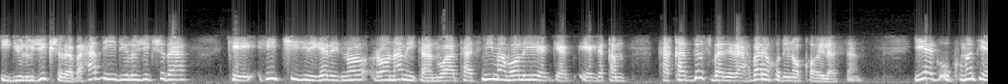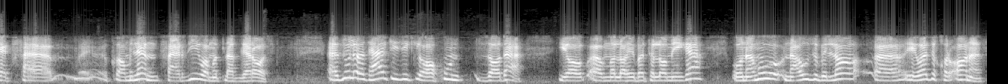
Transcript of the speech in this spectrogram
ایدئولوژیک شده. به حد ایدئولوژیک شده که هیچ چیزی دیگر را نمیتن و تصمیم حال یک, یک رقم تقدس برای رهبر خود اینا قائل هستند یک حکومت یک ف... کاملا فردی و مطلق گراست از اول از هر چیزی که آخوند زاده یا ملاحبت الله میگه اونمو نعوذ بالله عوض قرآن است.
